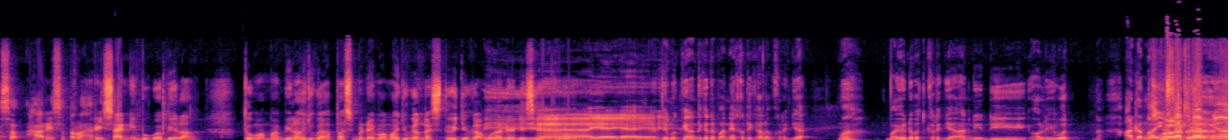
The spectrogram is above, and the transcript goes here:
se- hari setelah resign ibu gue bilang tuh mama bilang juga apa sebenarnya mama juga nggak setuju kamu ada di situ Iya, iya, iya, iya. Berarti mungkin nanti ke depannya ketika lo kerja, mah Bayu dapat kerjaan nih di Hollywood. Nah, ada nggak Instagramnya?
